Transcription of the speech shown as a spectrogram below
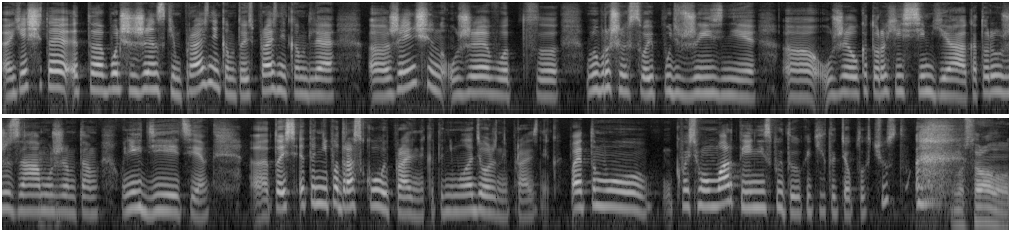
Я считаю это больше женским праздником, то есть праздником для женщин, уже вот выбравших свой путь в жизни, уже у которых есть семья, которые уже замужем, там, у них дети. То есть это не подростковый праздник, это не молодежный праздник. Поэтому к 8 марта я не испытываю каких-то теплых чувств. Но все равно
